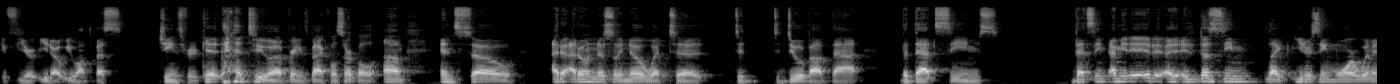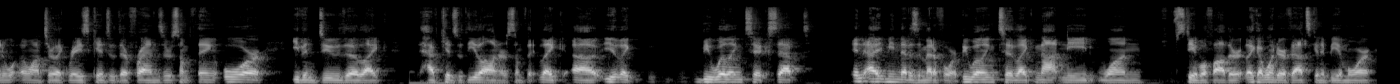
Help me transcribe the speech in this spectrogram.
if you're you know you want the best genes for your kid to uh, bring us back full circle. Um, and so I, I don't necessarily know what to to to do about that, but that seems that seems. I mean, it, it, it does seem like you know seeing more women want to like raise kids with their friends or something, or even do the like have kids with Elon or something like uh, you like be willing to accept and I mean that as a metaphor, be willing to like not need one stable father. Like I wonder if that's going to be a more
